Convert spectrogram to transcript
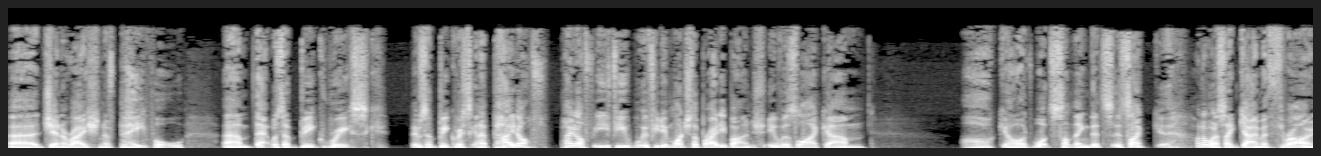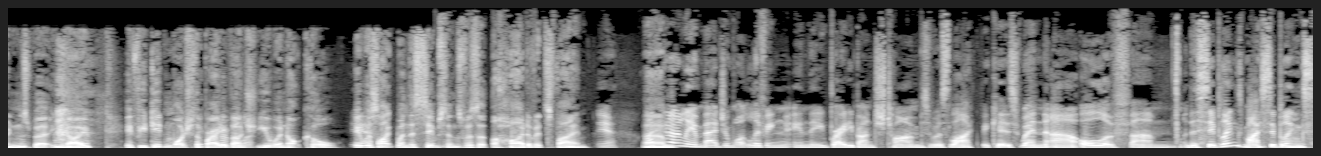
uh, generation of people. Um, that was a big risk. There was a big risk, and it paid off. Paid off. If you if you didn't watch the Brady Bunch, it was like, um, oh god, what's something that's it's like uh, I don't want to say Game of Thrones, but you know, if you didn't watch the Brady Bunch, you were not cool. It was like when The Simpsons was at the height of its fame. Yeah. I Um, can only imagine what living in the Brady Bunch times was like because when uh, all of um, the siblings, my siblings,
